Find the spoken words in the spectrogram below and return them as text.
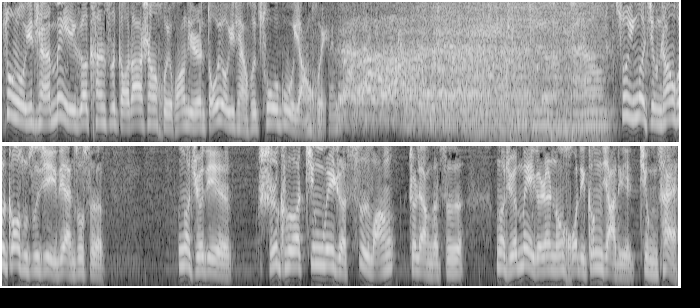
总有一天，每一个看似高大上、辉煌的人都有一天会挫骨扬灰。所以我经常会告诉自己一点，就是我觉得时刻敬畏着死亡这两个字，我觉得每个人能活得更加的精彩、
